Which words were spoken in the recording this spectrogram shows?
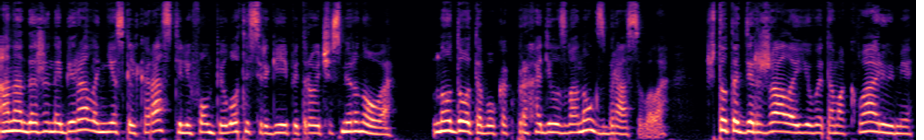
Она даже набирала несколько раз телефон пилота Сергея Петровича Смирнова, но до того, как проходил звонок, сбрасывала. Что-то держало ее в этом аквариуме,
